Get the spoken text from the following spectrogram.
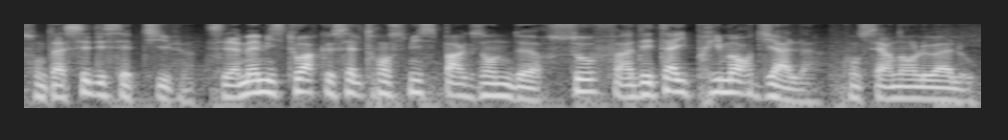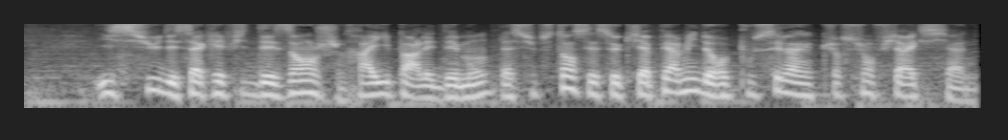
sont assez déceptives. C'est la même histoire que celle transmise par Xander, sauf un détail primordial concernant le halo. Issue des sacrifices des anges trahis par les démons, la substance est ce qui a permis de repousser l'incursion phyrexiane.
